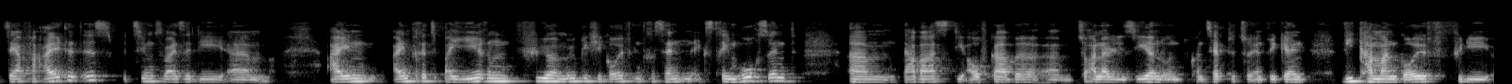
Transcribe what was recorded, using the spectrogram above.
sehr veraltet ist, beziehungsweise die ähm, ein Eintrittsbarrieren für mögliche Golfinteressenten extrem hoch sind. Ähm, da war es die Aufgabe ähm, zu analysieren und Konzepte zu entwickeln, wie kann man Golf für die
